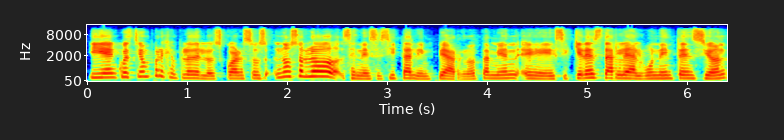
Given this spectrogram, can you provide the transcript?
y en cuestión, por ejemplo, de los cuarzos, no solo se necesita limpiar, ¿no? También eh, si quieres darle alguna intención,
